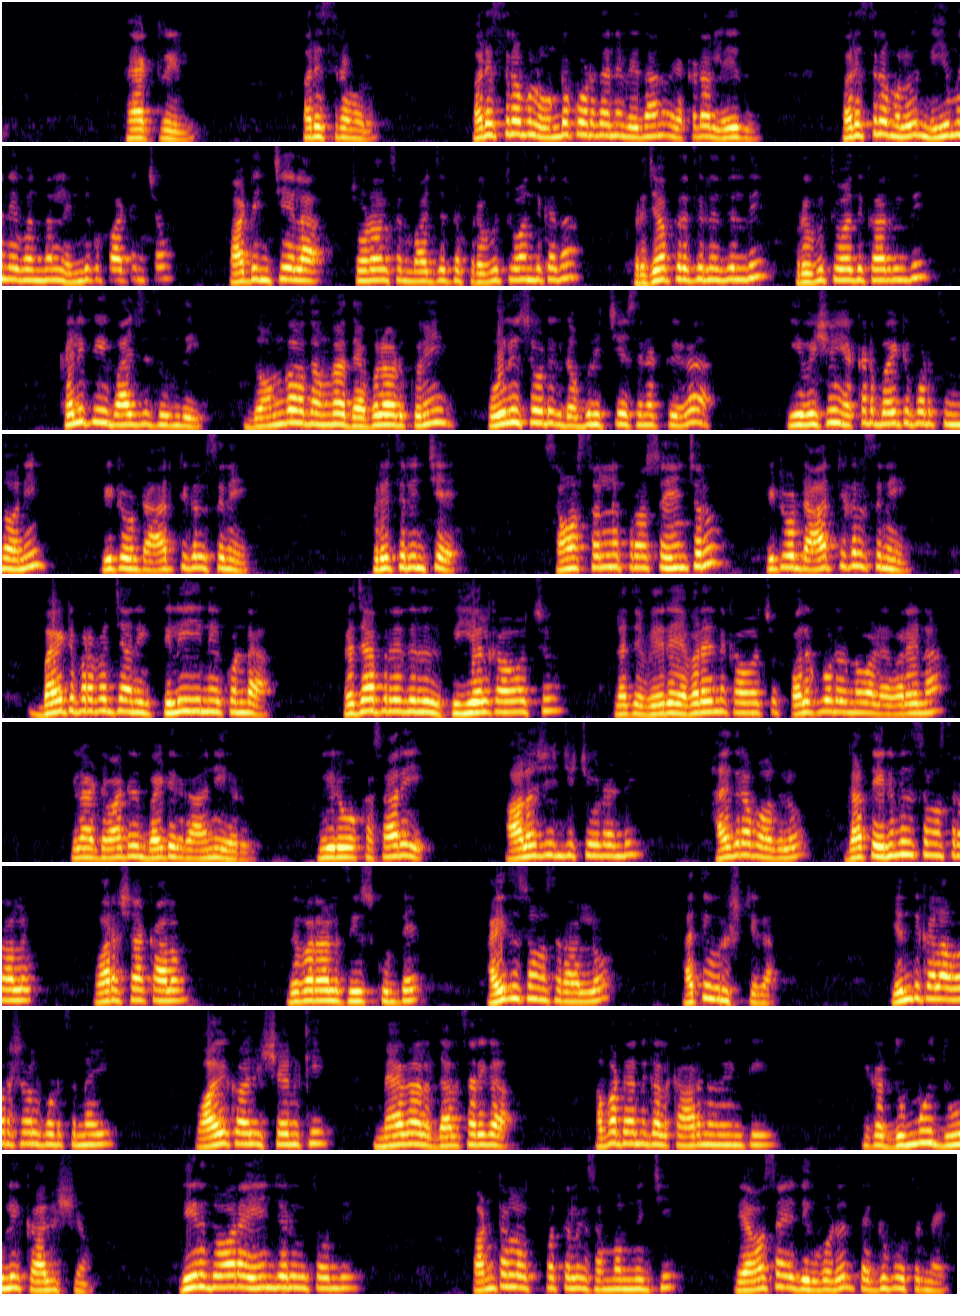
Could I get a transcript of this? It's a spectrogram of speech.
ఫ్యాక్టరీలు పరిశ్రమలు. పరిశ్రమలు ఉండకూడదనే విధానం ఎక్కడా లేదు. పరిశ్రమలు నియమ నిబంధనలు ఎందుకు పాటించవు? పాటించేలా చూడాల్సిన బాధ్యత ప్రభుత్వానికి కదా. ప్రజాప్రతినిధులది ప్రభుత్వాధికారులది. కలిపి బాధ్యత ఉంది. దొంగ దొంగ దెబ్బలాడుకుని పోలీసోడికి డబ్బులు ఇచ్చేసినట్టుగా ఈ విషయం ఎక్కడ బయటపడుతుందో అని ఇటువంటి ఆర్టికల్స్ని ప్రచురించే సంస్థల్ని ప్రోత్సహించరు. ఇటువంటి ఆర్టికల్స్ని బయట ప్రపంచానికి తెలియనియకుండా ప్రజాప్రతినిధులు పిఎల్ కావచ్చు లేకపోతే వేరే ఎవరైనా కావచ్చు పలుకుబడి ఉన్నవాళ్ళు ఎవరైనా ఇలాంటి వాటిని బయటకు రానియరు మీరు ఒకసారి ఆలోచించి చూడండి. హైదరాబాదులో గత ఎనిమిది సంవత్సరాలు వర్షాకాలం వివరాలు తీసుకుంటే ఐదు సంవత్సరాల్లో అతివృష్టిగా. ఎందుకు అలా వర్షాలు పడుతున్నాయి? వాయు కాలుష్యానికి మేఘాలు దళసరిగా అవ్వటానికి గల కారణం ఏంటి? ఇక దుమ్ము ధూళి కాలుష్యం. దీని ద్వారా ఏం జరుగుతోంది? పంటల ఉత్పత్తులకు సంబంధించి వ్యవసాయ దిగుబడులు తగ్గిపోతున్నాయి.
